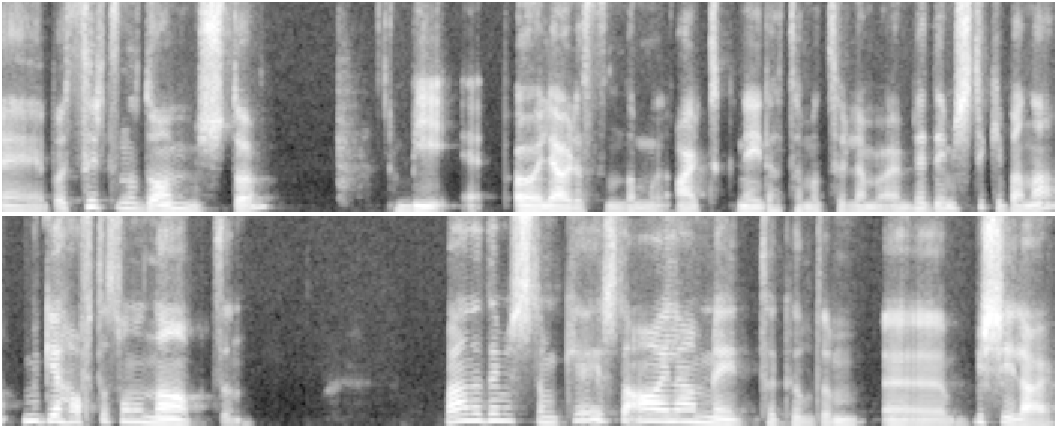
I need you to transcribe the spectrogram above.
e, böyle sırtını dönmüştü bir öğle arasında mı artık neydi tam hatırlamıyorum ve demişti ki bana Müge hafta sonu ne yaptın? Ben de demiştim ki işte ailemle takıldım, e, bir şeyler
